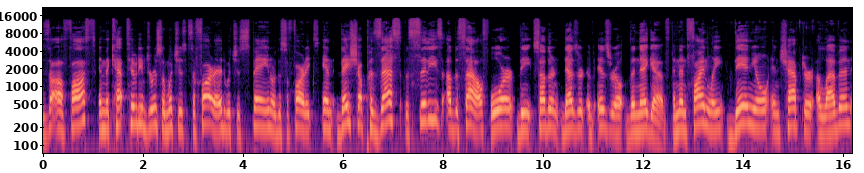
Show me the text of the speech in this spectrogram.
Zarephath, in the captivity of Jerusalem, which is Sepharad, which is Spain or the Sephardics, and they shall possess the cities of the south or the southern desert of Israel, the Negev. And then finally, Daniel in chapter 11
